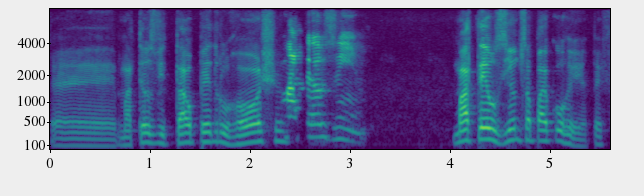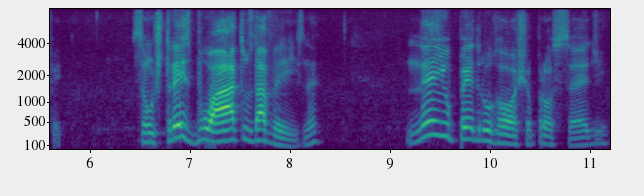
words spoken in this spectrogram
É, Matheus Vital, Pedro Rocha. Mateuzinho. Mateuzinho do Sampaio Correia, perfeito. São os três boatos da vez, né? Nem o Pedro Rocha procede,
